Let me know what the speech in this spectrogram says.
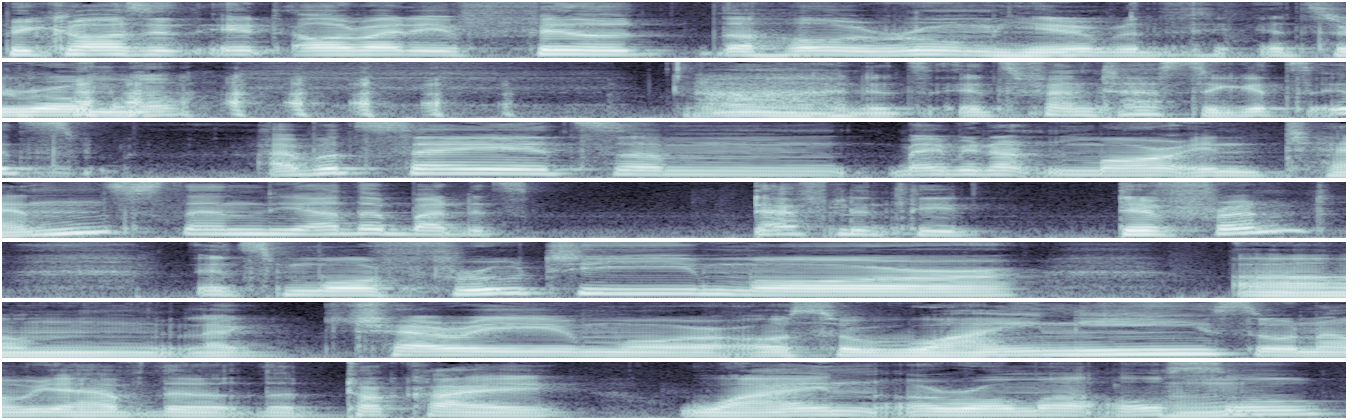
because it, it already filled the whole room here with its aroma. ah, and it's it's fantastic. It's it's I would say it's um maybe not more intense than the other, but it's definitely different. It's more fruity, more um like cherry, more also winey. So now we have the the Tokai wine aroma also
